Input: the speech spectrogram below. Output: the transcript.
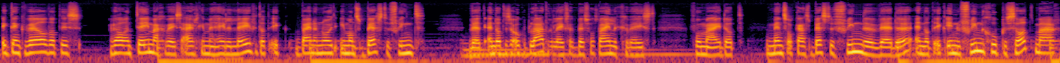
Ik denk wel, dat is wel een thema geweest eigenlijk in mijn hele leven. Dat ik bijna nooit iemands beste vriend werd. En dat is ook op latere leeftijd best wel pijnlijk geweest voor mij. Dat mensen elkaars beste vrienden werden. En dat ik in vriendengroepen zat, maar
